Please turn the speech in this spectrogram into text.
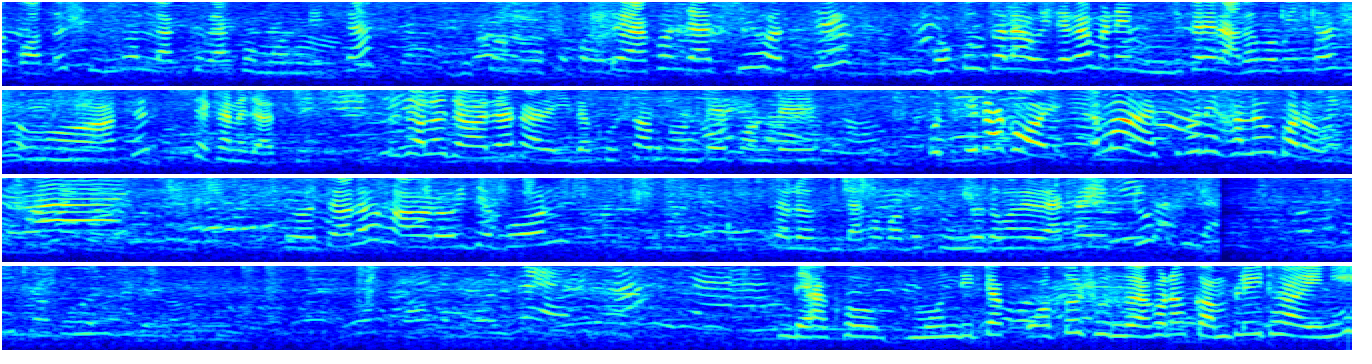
আর কত সুন্দর লাগছে, দেখো মন্দিরটা। তো এখন যাচ্ছি হচ্ছে বকুলতলা ওই জায়গা মানে যেখানে রাধা গোবিন্দ আছে, সেখানে যাচ্ছি। তো চলো যাওয়া যাক, আর এই দেখো সব নন্টে কন্টে পুচকিটা কই মা, একটুখানি হ্যালো করো। তো চলো, আর ওই যে বোন। চলো, দেখো কত সুন্দর তোমাদের দেখাই একটু। দেখো, মন্দিরটা কত সুন্দর, এখনও কমপ্লিট হয়নি।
